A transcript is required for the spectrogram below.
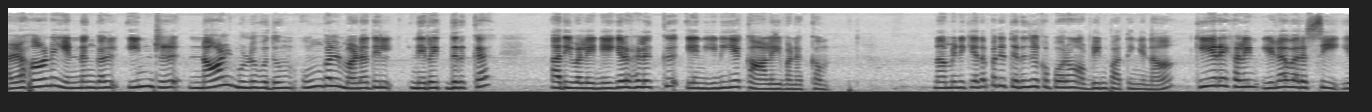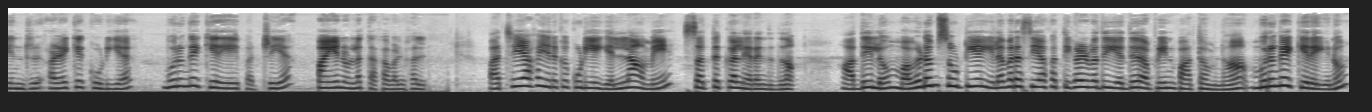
அழகான எண்ணங்கள் இன்று நாள் முழுவதும் உங்கள் மனதில் நிறைந்திருக்க அறிவலை நேயர்களுக்கு என் இனிய காலை வணக்கம். நாம் இன்றைக்கி எதை பற்றி தெரிஞ்சுக்க போகிறோம் அப்படின்னு பார்த்தீங்கன்னா கீரைகளின் இளவரசி என்று அழைக்கக்கூடிய முருங்கைக்கீரையை பற்றிய பயனுள்ள தகவல்கள். பச்சையாக இருக்கக்கூடிய எல்லாமே சத்துக்கள் நிறைந்தது தான் அதிலும் மகுடம் சூட்டிய இளவரசியாக திகழ்வது எது அப்படின்னு பார்த்தோம்னா முருங்கைக்கீரை எனும்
